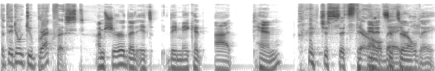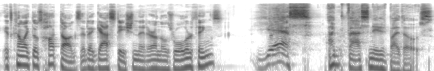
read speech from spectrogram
But they don't do breakfast. I'm sure that it's they make it at ten it just sits there and all it day. sits there all day. It's kind of like those hot dogs at a gas station that are on those roller things. Yes. I'm fascinated by those.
